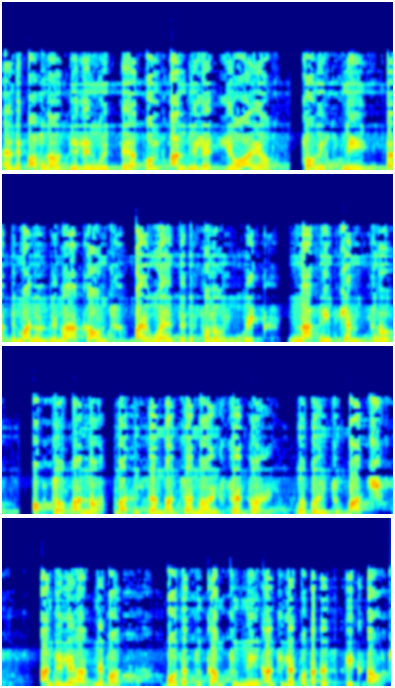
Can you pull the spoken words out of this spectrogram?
and the person I was dealing with, they are called Andile Liwayo, promised me that the money will be in my account by Wednesday the following week. Nothing came through. October, November, December, January, February, we're going to March. Andile has never bothered to come to me until I contacted Speak Out.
